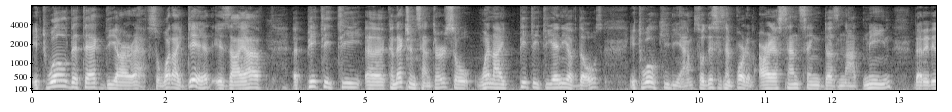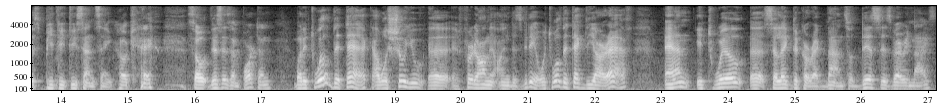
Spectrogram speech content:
It will detect the RF. So what I did is I have a PTT uh, connection center. So when I PTT any of those, it will key the amp. So this is important. RF sensing does not mean that it is PTT sensing, okay? So this is important, but it will detect, I will show you uh, further on in this video, it will detect the RF and it will uh, select the correct band. So this is very nice.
